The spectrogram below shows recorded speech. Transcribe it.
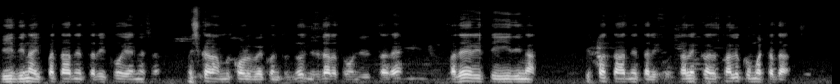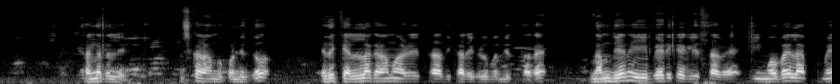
ಈ ದಿನ ಇಪ್ಪತ್ತಾರನೇ ತಾರೀಕು ಏನು ಮುಷ್ಕರ ಹಮ್ಮಿಕೊಳ್ಬೇಕು ಅಂತಂದು ನಿರ್ಧಾರ ತಗೊಂಡಿರ್ತಾರೆ. ಅದೇ ರೀತಿ ಈ ದಿನ ಇಪ್ಪತ್ತಾರನೇ ತಾರೀಕು ತಾಲೂಕು ತಾಲೂಕು ಮಟ್ಟದ ಸಂಘದಲ್ಲಿ ಮುಷ್ಕರ ಹಮ್ಮಿಕೊಂಡಿದ್ದು, ಇದಕ್ಕೆ ಎಲ್ಲ ಗ್ರಾಮ ಆಡಳಿತ ಅಧಿಕಾರಿಗಳು ಬಂದಿರ್ತಾರೆ. ನಮ್ದೇನು ಈ ಬೇಡಿಕೆಗಳಿರ್ತವೆ, ಈ ಮೊಬೈಲ್ ಆ್ಯಪ್ ಮೇ,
